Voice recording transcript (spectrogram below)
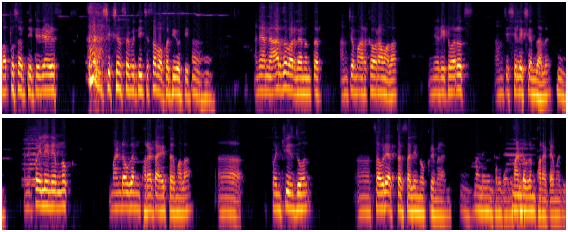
बापूसाहेब तिथे त्यावेळेस शिक्षण समितीचे सभापती होते. आणि आम्ही अर्ज भरल्यानंतर आमच्या मार्कावर आम्हाला मेरिटवरच आमचे सिलेक्शन झालं. आणि पहिली नेमणूक मांडवगण फराटा इथं मला पंचवीस दोन चौऱ्याहत्तर साली नोकरी मिळाली. मांडवगण. मांडवगण फराट्यामध्ये.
